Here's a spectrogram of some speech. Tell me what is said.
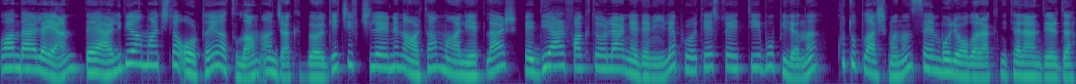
Van der Leyen, değerli bir amaçla ortaya atılan ancak bölge çiftçilerinin artan maliyetler ve diğer faktörler nedeniyle protesto ettiği bu planı kutuplaşmanın sembolü olarak nitelendirdi.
